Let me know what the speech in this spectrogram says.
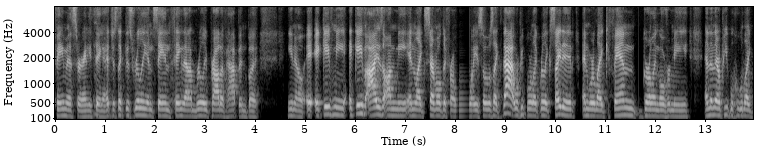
famous or anything i just like this really insane thing that i'm really proud of happened but you know it, it, gave me it gave eyes on me in like several different ways. So it was like that where people were like really excited and were like fan girling over me. And then there were people who like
